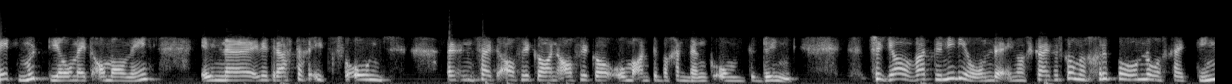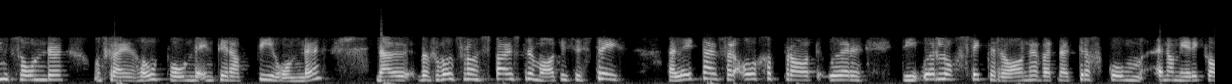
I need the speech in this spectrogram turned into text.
net moet deel met almal nie. En uh jy weet regtig iets vir ons in Suid-Afrika en Afrika om aan te begin dink om te doen. So ja, wat doen nie die honde? En ons kry verskillende groepe honde, ons kry dienshonde, ons kry hulphonde en terapiehonde. Nou, byvoorbeeld vir ons posttraumatiese stres Hulle het nou veral gepraat oor die oorlogsveterane wat nou terugkom in Amerika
